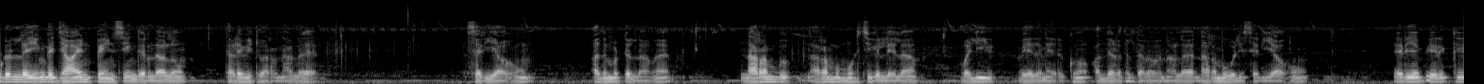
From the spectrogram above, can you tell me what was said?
உடலில் எங்கே ஜாயிண்ட் பெயின்ஸ் எங்கே இருந்தாலும் தடவிட்டு வரனால சரியாகும். அது மட்டும் இல்லாமல் நரம்பு நரம்பு முடிச்சுகள் எல்லாம் வலி வேதனை இருக்கும். அந்த இடத்துல தரதுனால நரம்பு வலி சரியாகும். நிறைய பேருக்கு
